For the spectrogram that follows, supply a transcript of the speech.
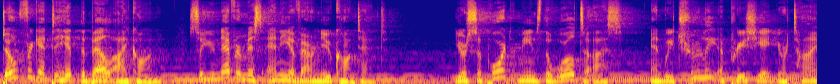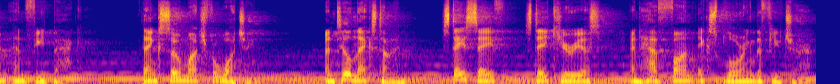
Don't forget to hit the bell icon so you never miss any of our new content. Your support means the world to us, and we truly appreciate your time and feedback. Thanks so much for watching. Until next time, stay safe, stay curious, and have fun exploring the future.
